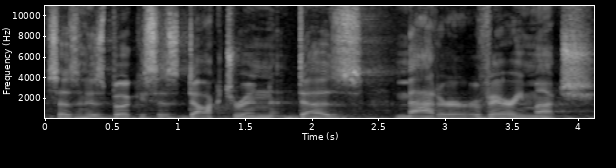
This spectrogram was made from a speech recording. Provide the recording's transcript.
says in his book, he says, Doctrine does matter very much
